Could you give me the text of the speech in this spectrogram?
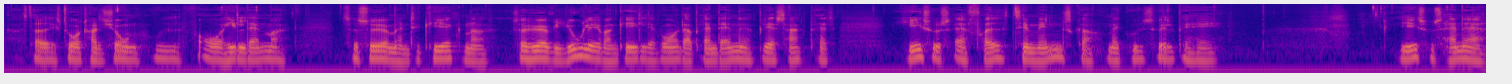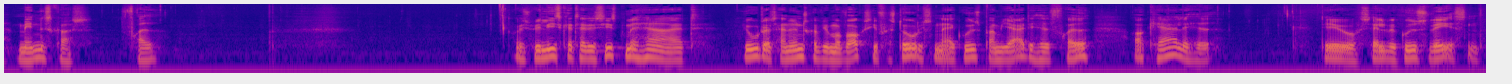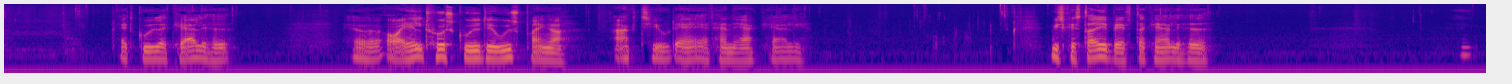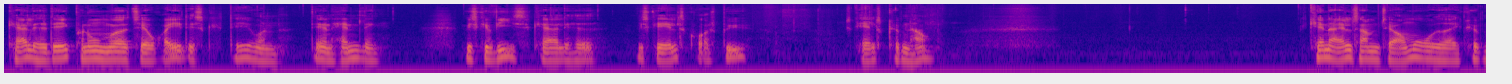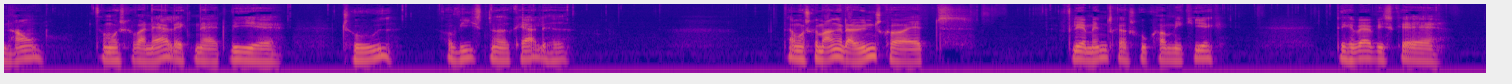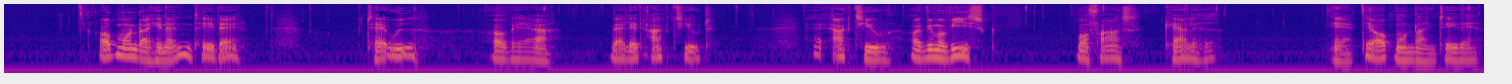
der er stadig stor tradition ude over hele Danmark, så søger man til kirken, og så hører vi juleevangeliet, hvor der blandt andet bliver sagt, at Jesus er fred til mennesker med Guds velbehag. Jesus han er menneskers fred. Hvis vi lige skal tage det sidste med her, at Judas han ønsker, at vi må vokse i forståelsen af Guds barmhjertighed, fred og kærlighed. Det er jo selve Guds væsen, at Gud er kærlighed. Øh, og alt hos Gud, det udspringer aktivt af, at han er kærlig. Vi skal stræbe efter kærlighed. Kærlighed, det er ikke på nogen måde teoretisk. Det er jo en, det er en handling. Vi skal vise kærlighed. Vi skal elske vores by. Vi skal elske København. Vi kender alle sammen til områder i København, der måske var nærliggende, at vi øh, tog ud og viste noget kærlighed. Der er måske mange, der ønsker, at flere mennesker skulle komme i kirke. Det kan være, at vi skal opmuntre hinanden til i dag. Tage ud og være, være lidt aktivt. Aktiv, og at vi må vise vor fars kærlighed. Ja, det er opmuntring til i dag.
